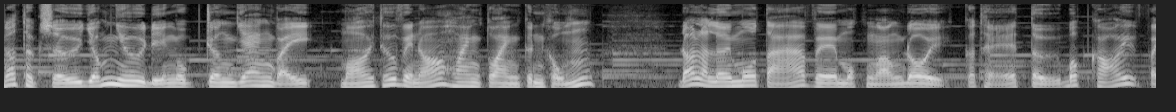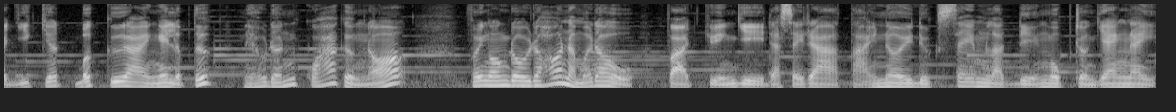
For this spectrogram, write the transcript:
Nó thực sự giống như địa ngục trần gian vậy, mọi thứ về nó hoàn toàn kinh khủng. Đó là lời mô tả về một ngọn đồi có thể tự bốc khói và giết chết bất cứ ai ngay lập tức nếu đến quá gần nó. Vậy ngọn đồi đó nằm ở đâu và chuyện gì đã xảy ra tại nơi được xem là địa ngục trần gian này?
